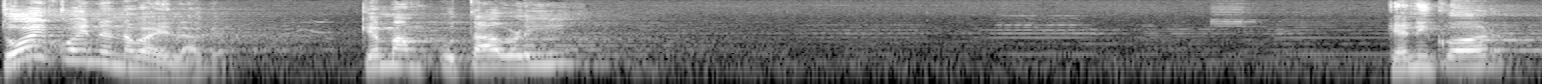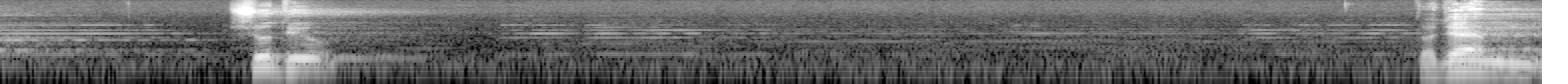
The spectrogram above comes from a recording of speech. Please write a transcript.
તોય કોઈને નવાઈ લાગે. કેમ આમ ઉતાવળી? કેની કોર? શું થયું? તો જેમ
